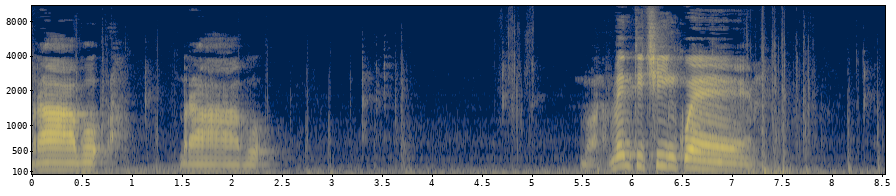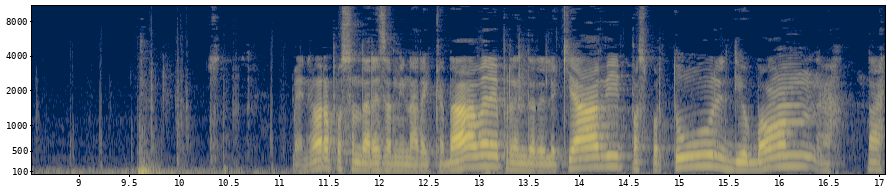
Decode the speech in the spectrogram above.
Bravo. Bravo. Buono. 25. Bene, ora posso andare a esaminare il cadavere, prendere le chiavi, il passport tool, il dio bon. Eh, dai.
